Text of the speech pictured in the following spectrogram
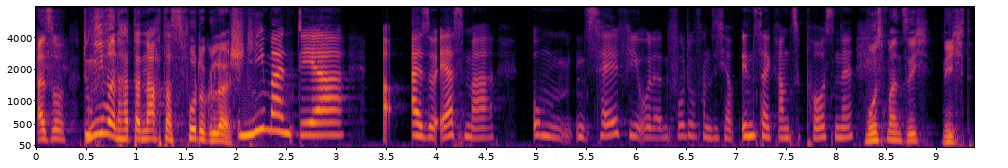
also niemand hat danach das Foto gelöscht. niemand, der, also erstmal, um ein Selfie oder ein Foto von sich auf Instagram zu posten, ne, Muss man sich nicht.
